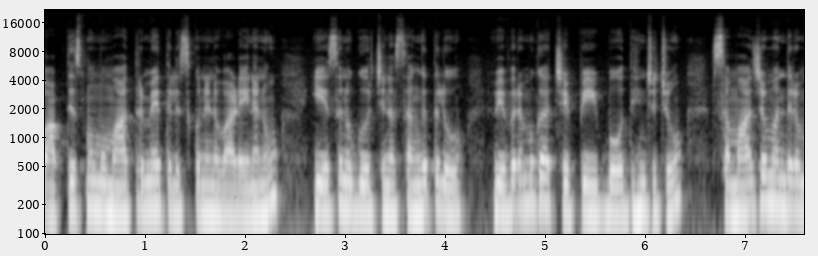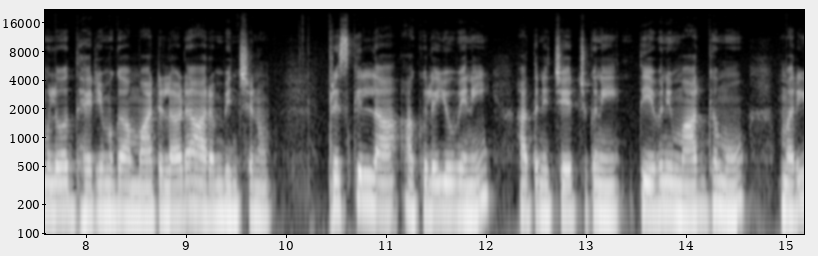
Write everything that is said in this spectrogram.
బాప్తిస్మము మాత్రమే తెలుసుకుని వాడైనను యేసును గూర్చిన సంగతులు వివరముగా చెప్పి బోధించుచు సమాజ మందిరములో ధైర్యముగా మాటలాడ ఆరంభించెను. ప్రిస్కిల్లా అకులయు విని అతని చేర్చుకుని దేవుని మార్గము మరీ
